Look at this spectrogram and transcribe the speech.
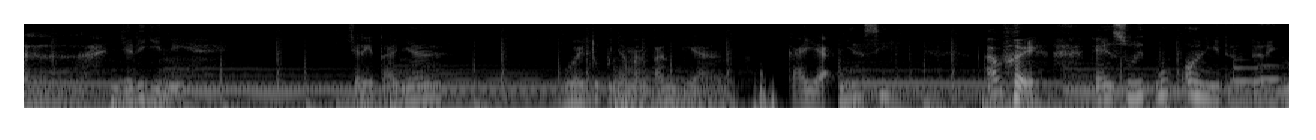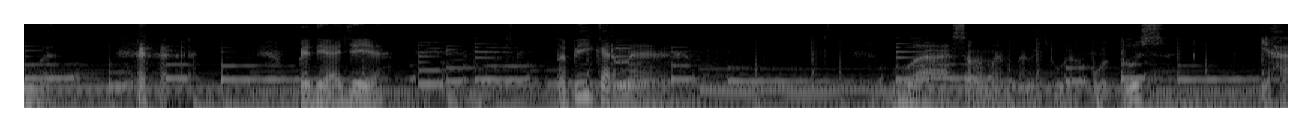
uh, jadi gini ceritanya gue itu punya mantan yang kayaknya sih apa ya kayak sulit move on gitu dari gue pede aja ya. Tapi karena gua sama mantan itu udah putus ya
